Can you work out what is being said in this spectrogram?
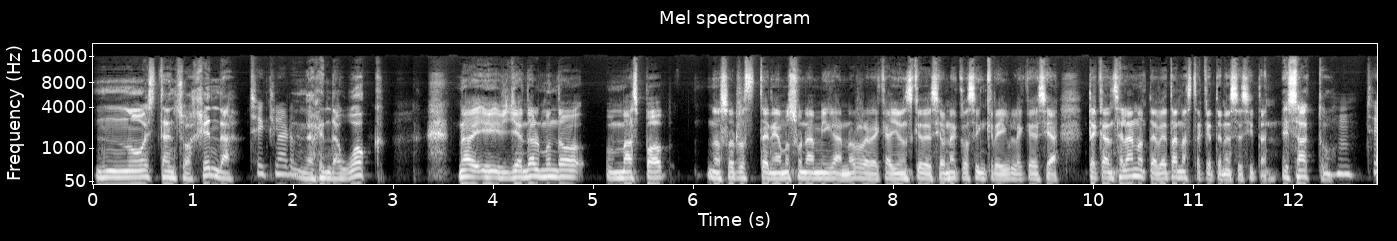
no está en su agenda, Sí, claro. en la agenda walk. No, y yendo al mundo más pop, nosotros teníamos una amiga, ¿no? Rebeca Jones, que decía una cosa increíble, que decía, te cancelan o te vetan hasta que te necesitan. Exacto. Sí,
